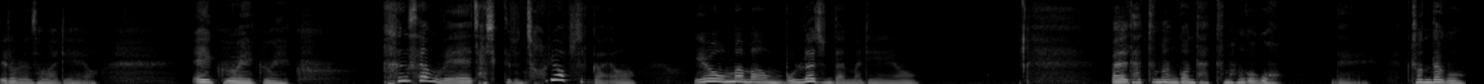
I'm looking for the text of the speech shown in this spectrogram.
이러면서 말이에요. 에이구, 에이구, 에이구. 항상 왜 자식들은 철이 없을까요? 이런 엄마 마음 몰라준단 말이에요. 말 다툼한 건 다툼한 거고, 네. 그런다고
